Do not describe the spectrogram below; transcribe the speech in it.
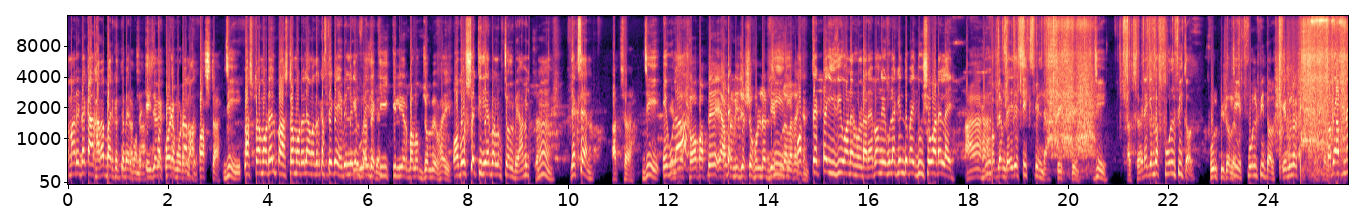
আমার এটা কা- খারাপ বাইর করতে পারবো আচ্ছা না এই জায়গায় কয়টা মডেল প্রত্যেকটা আছে মাল। পাঁচটা জি পাঁচটা মডেল পাঁচটা মডেলে আমাদের কাছ থেকে अवेलेबल এগুলাতে কি ক্লিয়ার বাল্ব জ্বলবে ভাই অবশ্যই ক্লিয়ার বাল্ব চলবে আমি হুম দেখছেন আচ্ছা জি এগুলা এগুলা সব আপনি আপনার নিজস্ব হোল্ডার দিয়ে জি এগুলা জি, লাগাইছেন প্রত্যেকটা ইজি ওয়ানের হোল্ডার এবং এগুলা কিন্তু ভাই 200 ওয়াটের লাইট হ্যাঁ হ্যাঁ প্রবলেমটা এই যে 6 পিনটা ঠিক ঠিক জি আচ্ছা এটা কিন্তু ফুল পিতল ফুল পিতল জি ফুল পিতল। এগুলোর তবে আপনি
